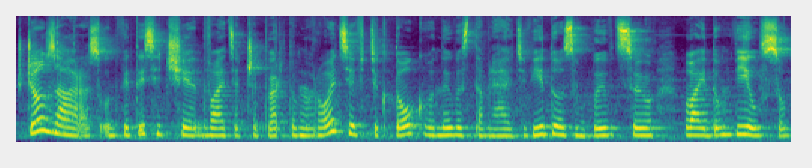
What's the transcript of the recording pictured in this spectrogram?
Що зараз, у 2024 році, в TikTok вони виставляють відео з вбивцею Вайдом Вілсу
